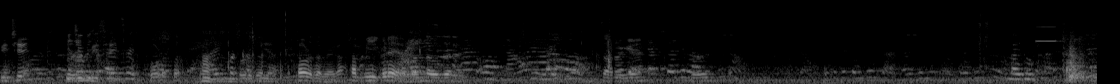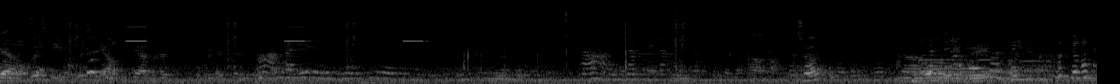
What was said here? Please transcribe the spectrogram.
पीछे? पीछे पीछे थोड़ा सा। हाँ। थोड़ा सा। थोड़ा सा रहेगा। हम इकडे बंद उधर आगे obviously obviously आप क्या मतलब छोटे टेस्टर भी कुछ और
